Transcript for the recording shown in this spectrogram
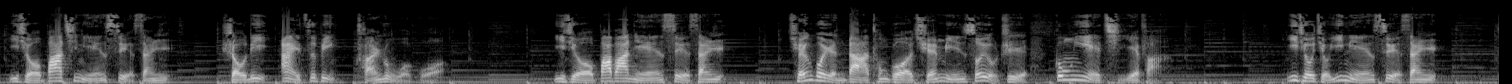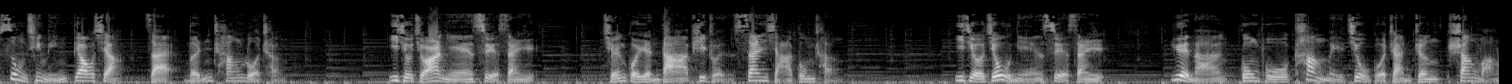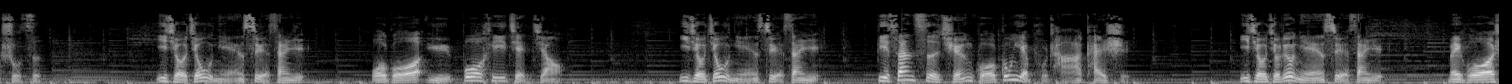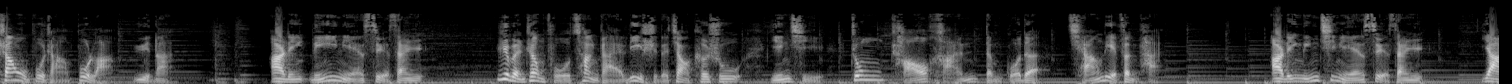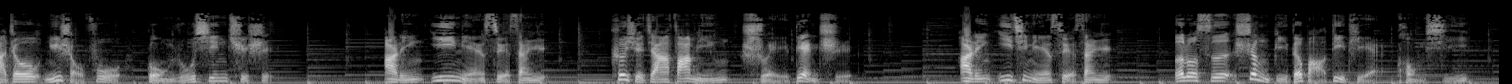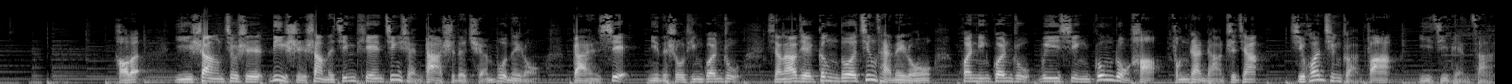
一九八七年四月三日，首例艾滋病传入我国。一九八八年四月三日，全国人大通过《全民所有制工业企业法》。一九九一年四月三日，宋庆龄雕像在文昌落成。一九九二年四月三日，全国人大批准三峡工程。一九九五年四月三日，越南公布抗美救国战争伤亡数字。一九九五年四月三日，我国与波黑建交。一九九五年四月三日，第三次全国工业普查开始。一九九六年四月三日，美国商务部长布朗遇难。二零零一年四月三日，日本政府篡改历史的教科书，引起中朝韩等国的强烈愤慨。二零零七年四月三日，亚洲女首富龚如心去世。二零一一年四月三日，科学家发明水电池。二零一七年四月三日。俄罗斯圣彼得堡地铁恐袭。好了，以上就是历史上的今天精选大事的全部内容。感谢您的收听关注。想了解更多精彩内容，欢迎您关注微信公众号“冯站长之家”。喜欢请转发以及点赞。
